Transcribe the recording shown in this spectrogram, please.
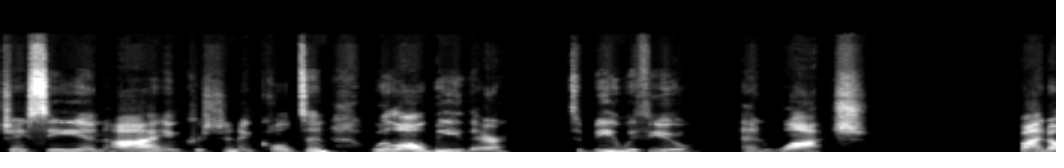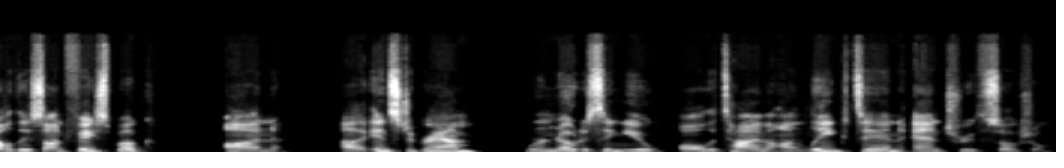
JC and I and Christian and Colton will all be there to be with you and watch. Find all this on Facebook, on uh, Instagram. We're noticing you all the time on LinkedIn and Truth Social.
